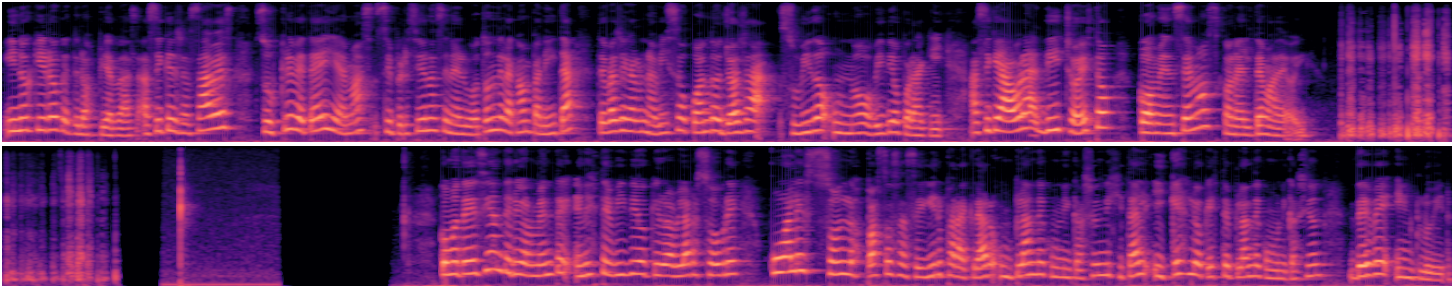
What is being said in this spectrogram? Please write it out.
y no quiero que te los pierdas. Así que ya sabes, suscríbete y además si presionas en el botón de la campana te va a llegar un aviso cuando yo haya subido un nuevo vídeo por aquí. Así que ahora, dicho esto, comencemos con el tema de hoy. Como te decía anteriormente, en este vídeo quiero hablar sobre cuáles son los pasos a seguir para crear un plan de comunicación digital y qué es lo que este plan de comunicación debe incluir.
